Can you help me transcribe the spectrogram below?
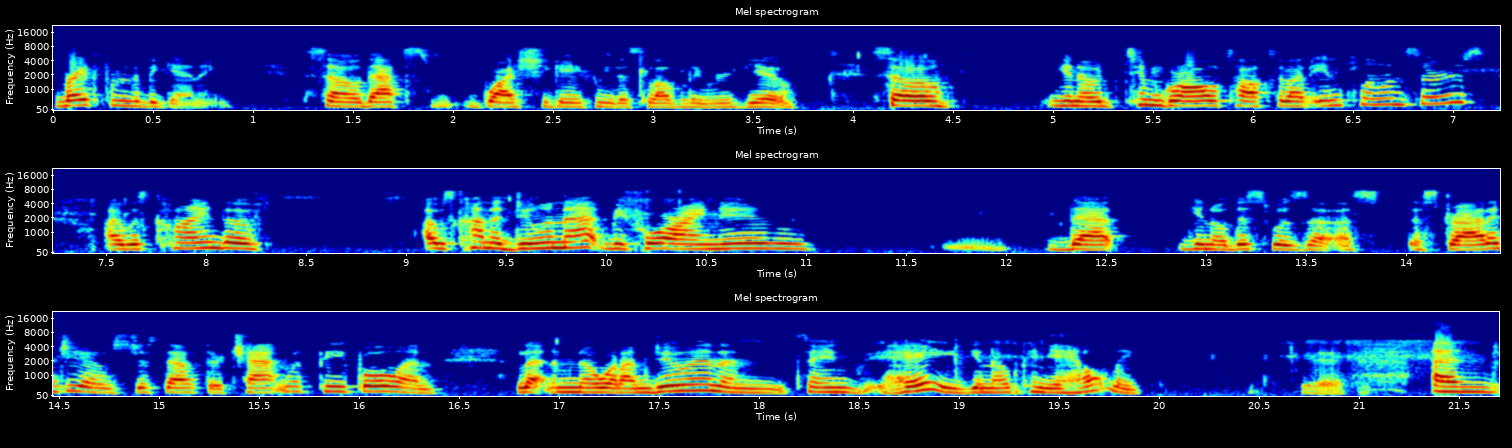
right from the beginning. So that's why she gave me this lovely review. So, you know, Tim Grahl talks about influencers. I was kind of, I was kind of doing that before I knew that you know this was a, a, strategy. I was just out there chatting with people and letting them know what I'm doing and saying, hey, you know, can you help me? Yeah. And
